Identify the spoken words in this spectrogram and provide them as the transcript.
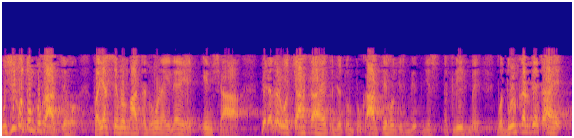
उसी को तुम पुकारते हो। फयक से वो मातून इन शाह फिर अगर वो चाहता है तो जो तुम पुकारते हो, जिस जिस तकलीफ़ में, वो दूर कर देता है।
